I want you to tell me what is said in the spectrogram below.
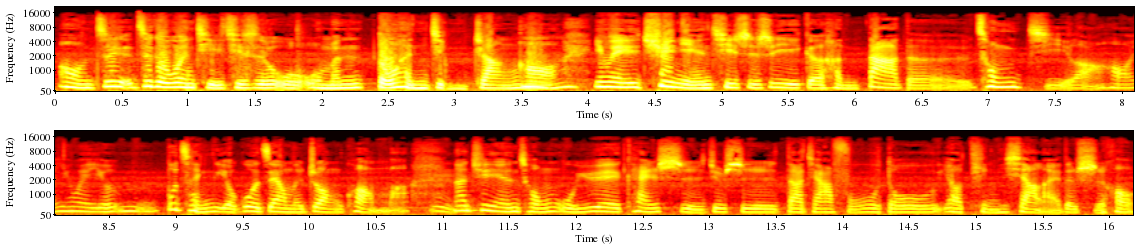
哦，这这个问题其实我我们都很紧张哈，嗯、因为去年其实是一个很大的冲击了哈，因为有不曾有过这样的状况嘛。嗯、那去年从五月开始，就是大家服务都要停下来的时候，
